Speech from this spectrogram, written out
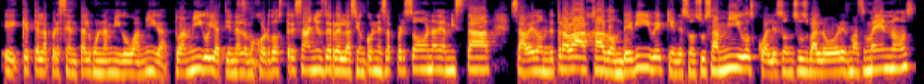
eh, que te la presenta algún amigo o amiga. Tu amigo ya tiene a lo mejor dos, tres años de relación con esa persona, de amistad, sabe dónde trabaja, dónde vive, quiénes son sus amigos, cuáles son sus valores más o menos.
